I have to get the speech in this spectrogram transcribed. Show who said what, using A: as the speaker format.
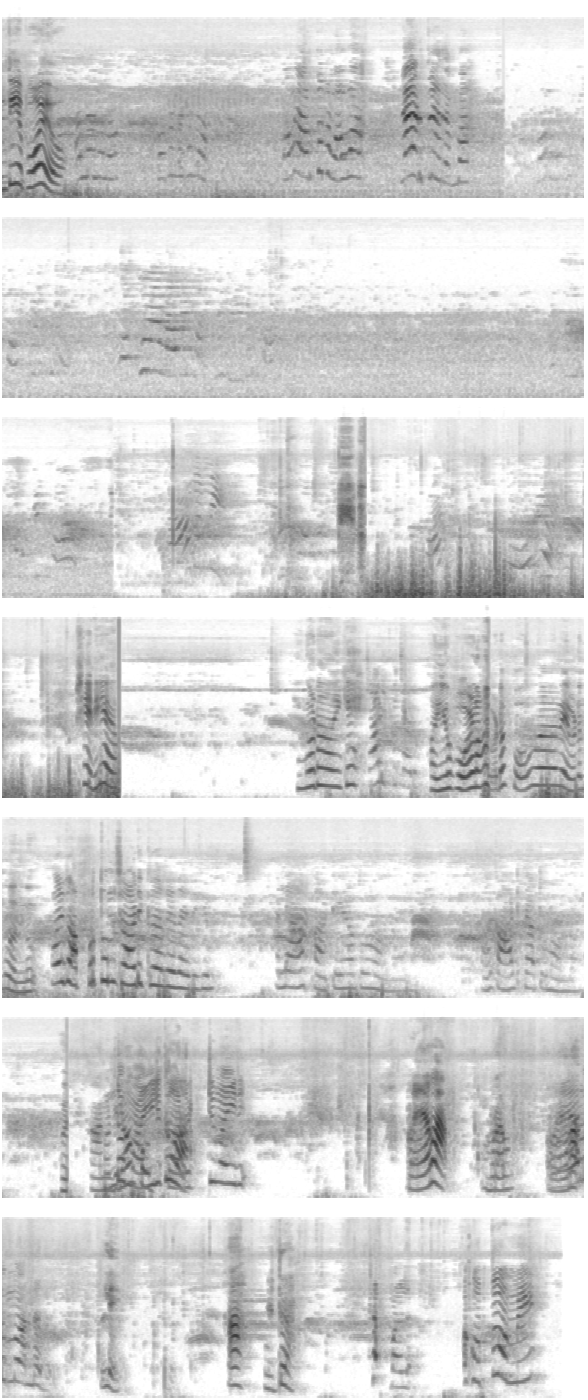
A: എന്തിയെ പോയോ. ശരിയാ ഇങ്ങോട്ട് നോക്കിക്കേ അയ്യോ പോടാ. ഇവിടെ പോവാതെ എവിടെ നിന്ന് വന്നു?
B: അത് അപ്പുറത്തൊന്ന് ചാടി കയറിയതായിരിക്കും അല്ല ആ കാട്ടിനകത്തുനിന്ന് വന്നേ? അത് കാട്ടിനകത്തുനിന്ന് വന്നേ? കറക്റ്റ് മയിൽ. റേറാ. റേറൊന്നും അല്ലത് അല്ലേ ആ കിട്ടുക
